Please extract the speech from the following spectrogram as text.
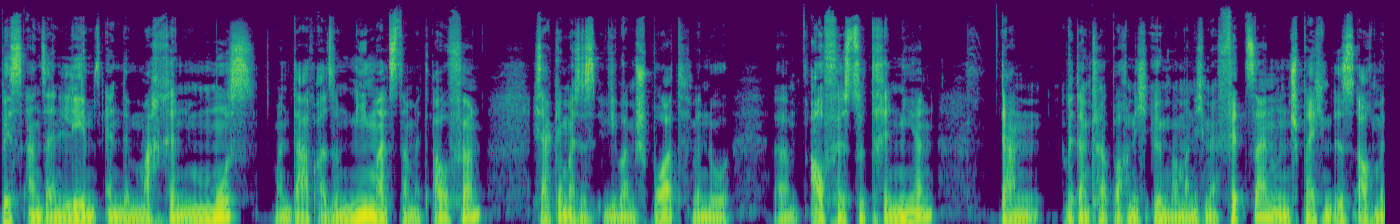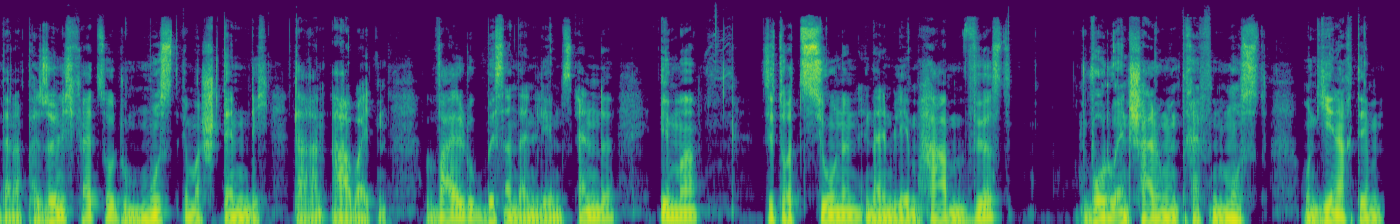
bis an sein Lebensende machen muss. Man darf also niemals damit aufhören. Ich sage immer, es ist wie beim Sport. Wenn du ähm, aufhörst zu trainieren, dann wird dein Körper auch nicht irgendwann mal nicht mehr fit sein und entsprechend ist es auch mit deiner Persönlichkeit so, du musst immer ständig daran arbeiten, weil du bis an dein Lebensende immer Situationen in deinem Leben haben wirst, wo du Entscheidungen treffen musst. Und je nachdem,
